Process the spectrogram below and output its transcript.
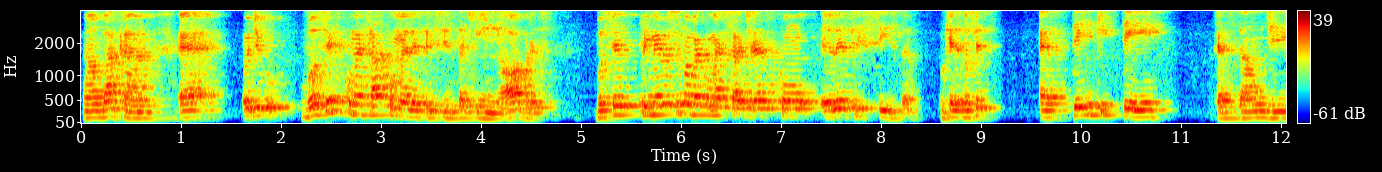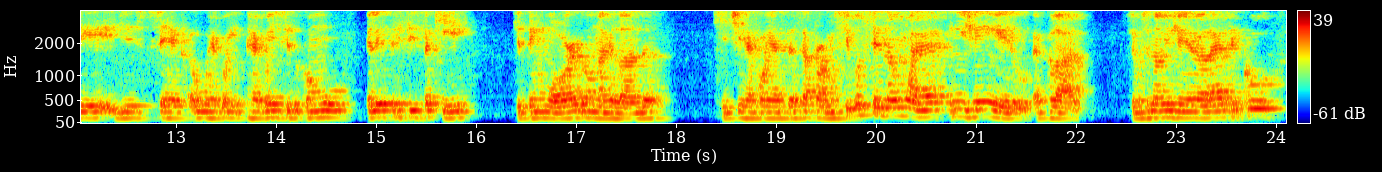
Não, bacana. É, eu digo, você começar como eletricista aqui em obras, você primeiro você não vai começar direto como eletricista, porque você é, tem que ter questão de, de ser reconhecido como eletricista aqui, que tem um órgão na Irlanda que te reconhece dessa forma. Se você não é engenheiro, é claro. Se você não é engenheiro elétrico,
